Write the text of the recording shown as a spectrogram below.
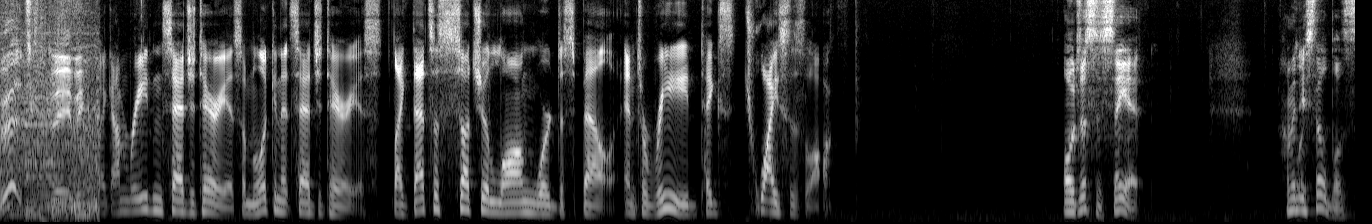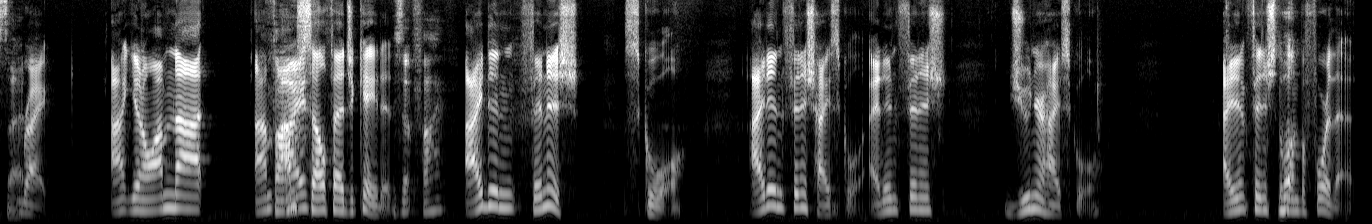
That's baby. Like I'm reading Sagittarius. I'm looking at Sagittarius. Like that's a, such a long word to spell, and to read takes twice as long. Oh, just to say it. How many syllables is that? Right. I, you know, I'm not. I'm, I'm self-educated. Is that five? I didn't finish school. I didn't finish high school. I didn't finish junior high school. I didn't finish the Well- one before that.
